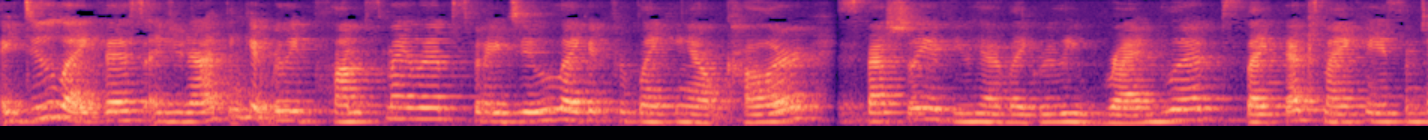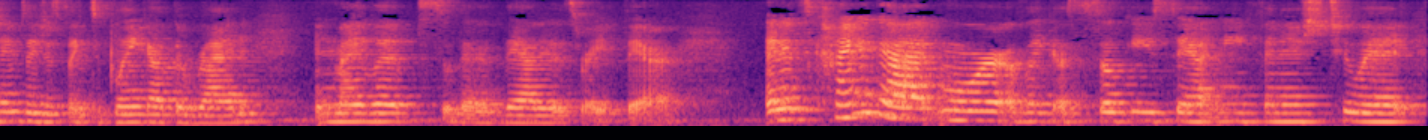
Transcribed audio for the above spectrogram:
I do like this. I do not think it really plumps my lips, but I do like it for blanking out color, especially if you have like really red lips. Like that's my case. Sometimes I just like to blank out the red in my lips, so there that is right there. And it's kind of got more of like a silky, satiny finish to it.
